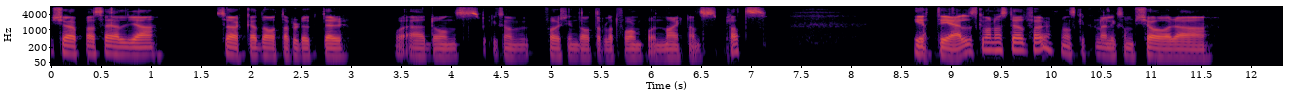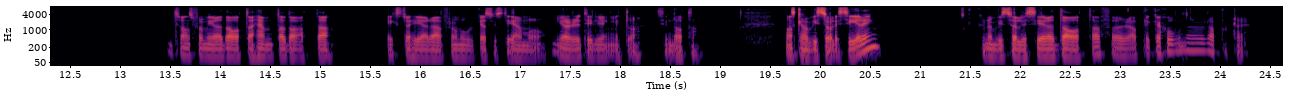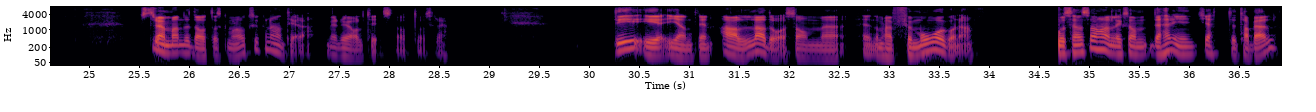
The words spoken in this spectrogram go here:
köpa, sälja, söka dataprodukter och add-ons liksom för sin dataplattform på en marknadsplats. ETL ska man ha stöd för. Man ska kunna liksom köra transformera data, hämta data, extrahera från olika system och göra det tillgängligt då, sin data. Man ska ha visualisering, ska kunna visualisera data för applikationer och rapporter. Strömmande data ska man också kunna hantera med realtidsdata och sådär. Det är egentligen alla då som eh, de här förmågorna. Och sen så har han liksom, det här är en jättetabell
